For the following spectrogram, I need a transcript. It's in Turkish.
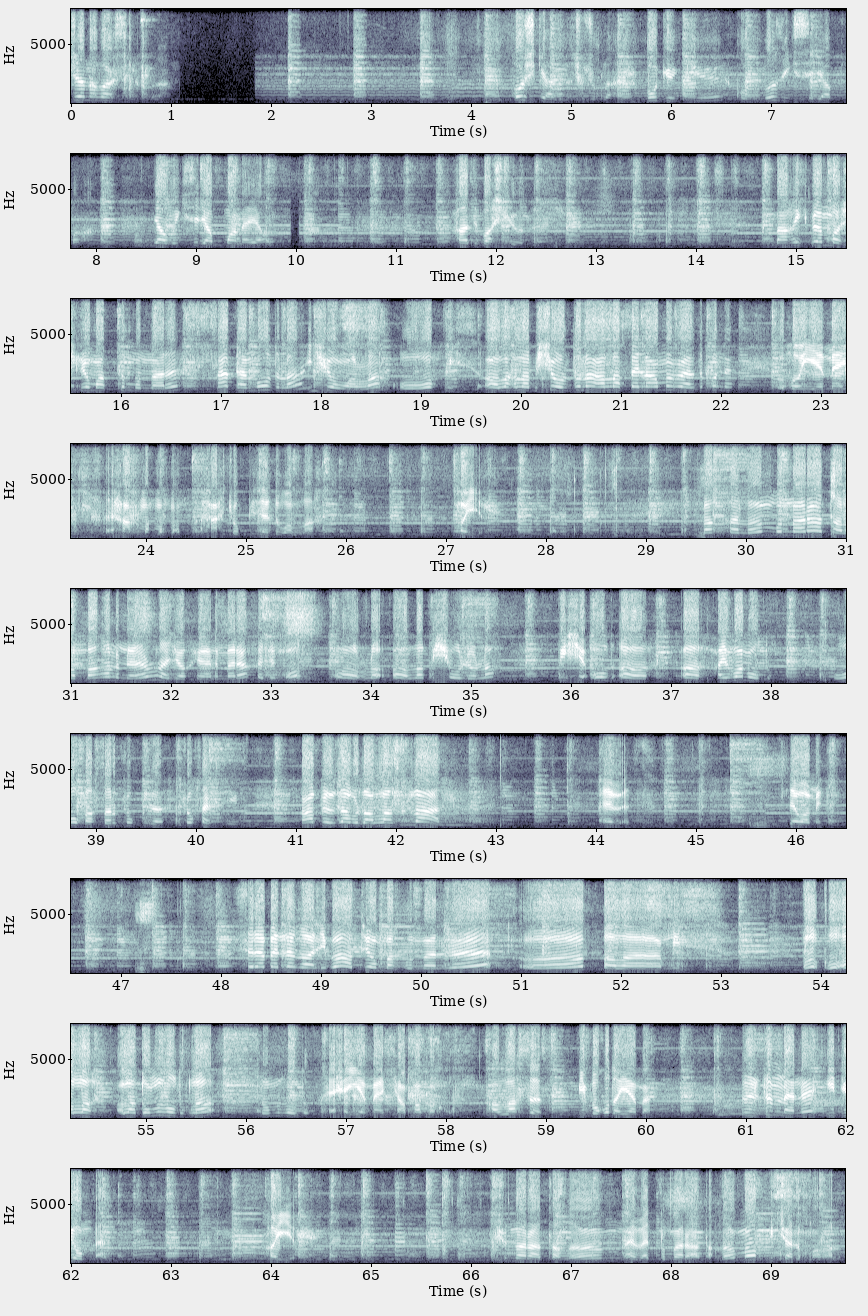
Canavar sınıfı. Hoş geldiniz çocuklar. Bugünkü konumuz iksir yapma. Ya bu iksir yapma ne ya? Hadi başlıyoruz. Bak ilk ben başlıyorum attım bunları. Ha pembe oldu la. İçiyorum valla. Oh mis. Allah Allah bir şey oldu la. Allah belamı verdi. Bu ne? Oho yemek. Ha, ha, ha. Ha, çok güzeldi valla. Hayır. Bakalım bunları atalım. Bakalım neler olacak yani merak ediyorum. Oh, Allah Allah bir şey oluyor la. Bir şey oldu. Aa, aa hayvan oldum. Oo kaslarım çok güzel. Çok seksiyim. Ne yapıyoruz lan burada Allahsızlar? Evet. Devam edin. Sıra bende galiba. Atıyorum bak bunları. Hop Allah mis. Oh, oh Allah. Allah domuz olduk la. Domuz olduk. Hehe yeme yapamam. Allahsız. Bir boku da yeme. Üzdün beni. Gidiyorum ben. Hayır. Şunları atalım. Evet bunları atalım. Hop içelim bakalım.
